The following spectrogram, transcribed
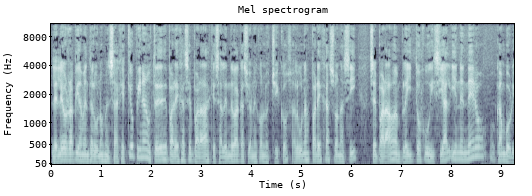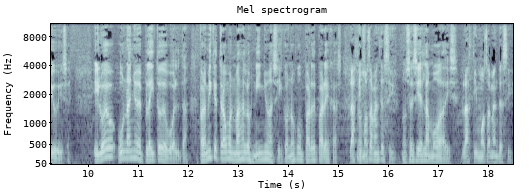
Le leo rápidamente algunos mensajes. ¿Qué opinan ustedes de parejas separadas que salen de vacaciones con los chicos? Algunas parejas son así, separados en pleito judicial y en enero Camboriú dice. Y luego un año de pleito de vuelta. Para mí que trauman más a los niños así. Conozco un par de parejas. Lastimosamente sí. No sé si es la moda, dice. Lastimosamente sí.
